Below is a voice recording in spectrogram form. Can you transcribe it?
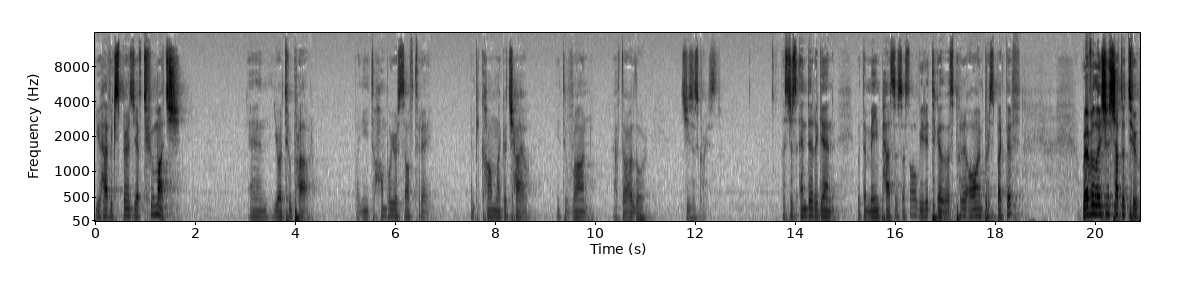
You have experienced, you have too much, and you are too proud. But you need to humble yourself today and become like a child. You need to run after our Lord, Jesus Christ. Let's just end it again with the main passage. Let's all read it together. Let's put it all in perspective. Revelation chapter 2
